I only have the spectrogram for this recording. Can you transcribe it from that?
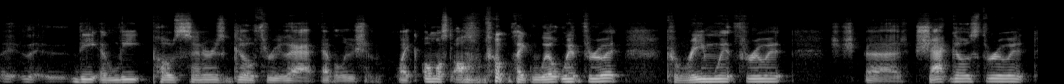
the elite post centers go through that evolution. Like almost all of them. Like Wilt went through it, Kareem went through it, uh, Shaq goes through it.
